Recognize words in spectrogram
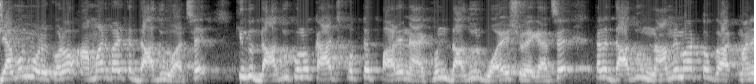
যেমন মনে করো, আমার বাড়িতে দাদু আছে, কিন্তু দাদু কোনো কাজ করতে পারে না এখন, দাদুর বয়স হয়ে গেছে, তাহলে দাদু নামে মাত্র মানে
